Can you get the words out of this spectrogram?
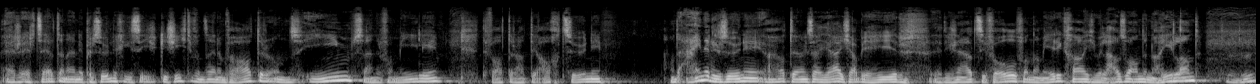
Er erzählt dann eine persönliche Geschichte von seinem Vater und ihm, seiner Familie. Der Vater hatte acht Söhne. Und einer der Söhne hat dann gesagt, ja, ich habe hier die Schnauze voll von Amerika, ich will auswandern nach Irland. Mhm.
